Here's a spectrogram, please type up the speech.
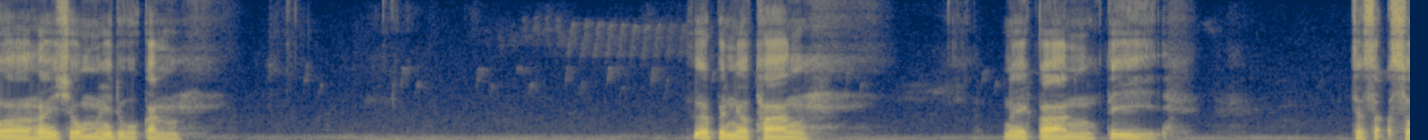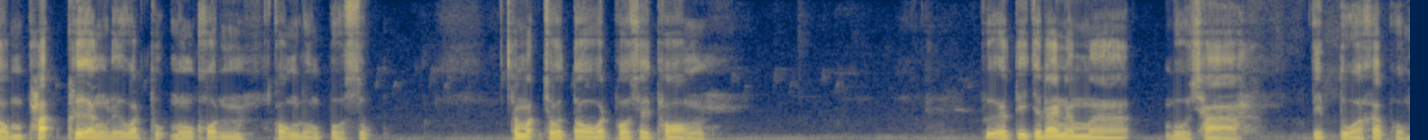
มาให้ชมให้ดูกัน เพื่อเป็นแนวทาง ในการที่จะสะสมพระเครื่องหรือวัตถุมงคลของหลวงปู่สุข ธรรมโชโตวัดโพไซทอง เพื่อที่จะได้นำมาบูชาติดตัวครับผม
